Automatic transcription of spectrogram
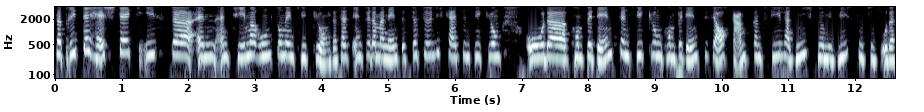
der dritte Hashtag ist äh, ein, ein Thema rund um Entwicklung. Das heißt, entweder man nennt es Persönlichkeitsentwicklung oder Kompetenzentwicklung. Kompetenz ist ja auch ganz, ganz viel, hat nicht nur mit Wissen zu oder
